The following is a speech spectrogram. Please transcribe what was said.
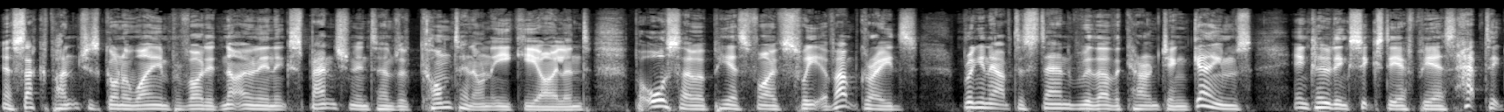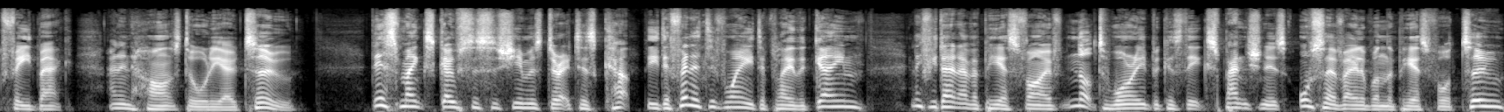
Now, Sucker Punch has gone away and provided not only an expansion in terms of content on Iki Island, but also a PS5 suite of upgrades, bringing it up to standard with other current gen games, including 60 FPS haptic feedback and enhanced audio too. This makes Ghost of Tsushima's Director's Cut the definitive way to play the game, and if you don't have a PS5, not to worry because the expansion is also available on the PS4 too,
